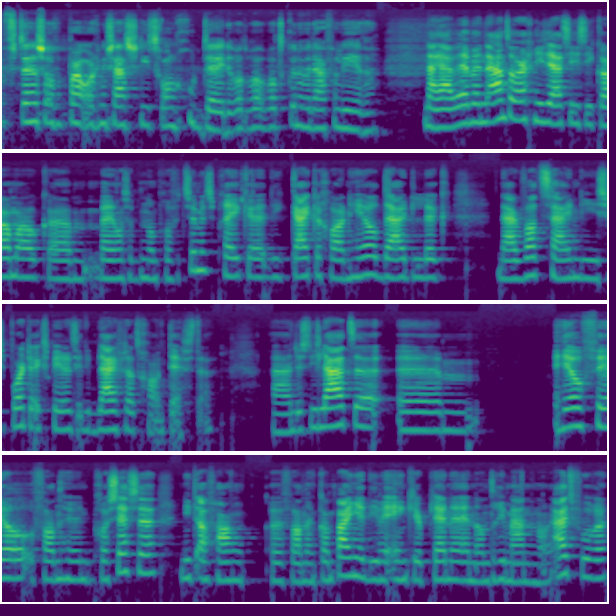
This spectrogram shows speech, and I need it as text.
vertel eens over een paar organisaties die het gewoon goed deden. Wat, wat, wat kunnen we daarvan leren? Nou ja, we hebben een aantal organisaties die komen ook um, bij ons op de Non-Profit Summit spreken. Die kijken gewoon heel duidelijk naar wat zijn die supporter experience en die blijven dat gewoon testen. Uh, dus die laten um, heel veel van hun processen niet afhangen van een campagne die we één keer plannen en dan drie maanden lang uitvoeren.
